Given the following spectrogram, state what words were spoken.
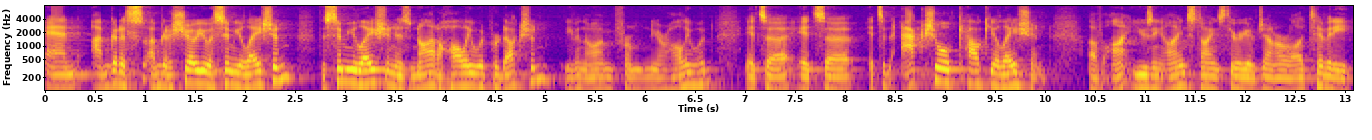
And I'm going to I'm going to show you a simulation. The simulation is not a Hollywood production, even though I'm from near Hollywood. It's, a, it's, a, it's an actual calculation of using Einstein's theory of general relativity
